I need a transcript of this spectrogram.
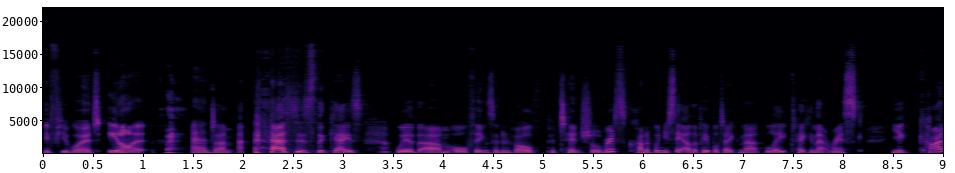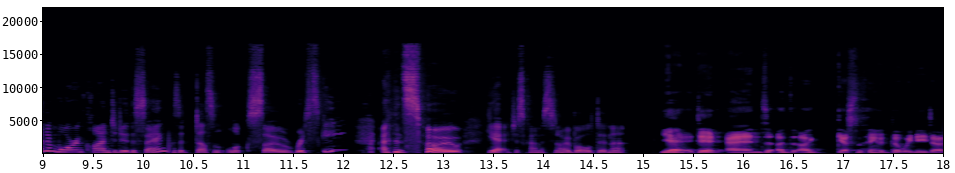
if you weren't in on it. and um, as is the case with um, all things that involve potential risk, kind of when you see other people taking that leap, taking that risk, you're kind of more inclined to do the same because it doesn't look so risky. And so, yeah, it just kind of snowballed, didn't it? Yeah, it did. And I, I guess the thing that we need to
